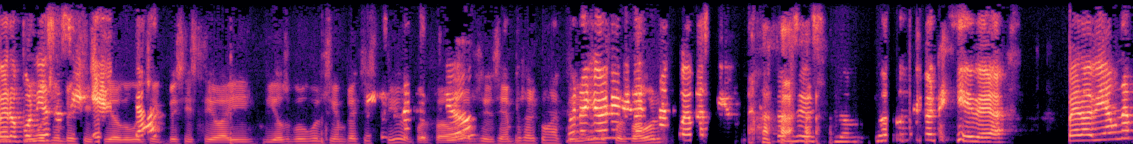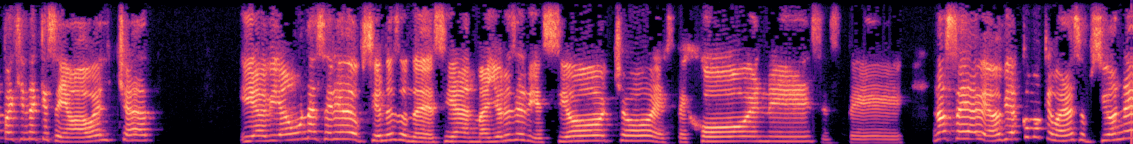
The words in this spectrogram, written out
pero ponías siempre así, existió, Google siempre existió ahí, Dios Google siempre ha existido, por favor, si desea empezar con bueno, yo he vivido en una cueva siempre, entonces no, no, no tengo ni idea, pero había una página que se llamaba El Chat y había una serie de opciones donde decían mayores de 18, este, jóvenes, este, no sé, había, había como que varias opciones,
